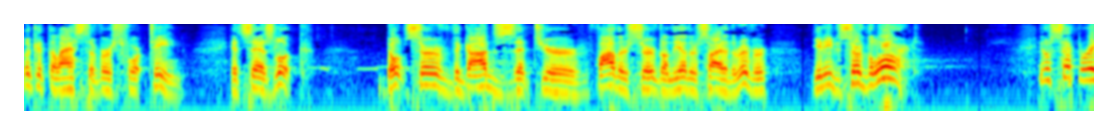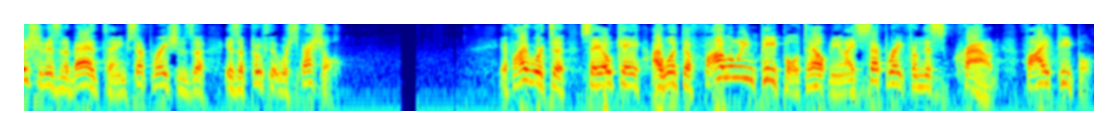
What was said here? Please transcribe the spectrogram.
Look at the last of verse 14. It says, Look, don't serve the gods that your father served on the other side of the river. You need to serve the Lord. You know, separation isn't a bad thing. Separation is a, is a proof that we're special. If I were to say, okay, I want the following people to help me, and I separate from this crowd, five people,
